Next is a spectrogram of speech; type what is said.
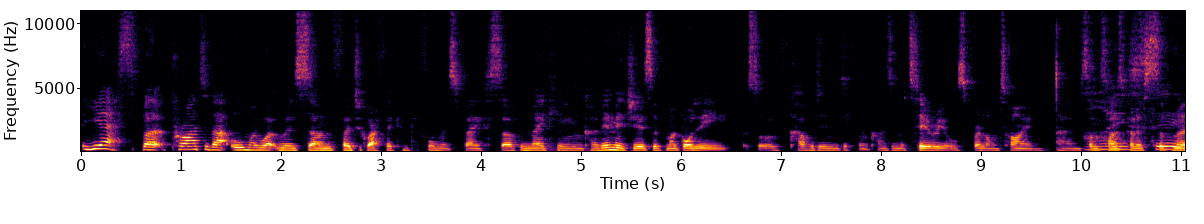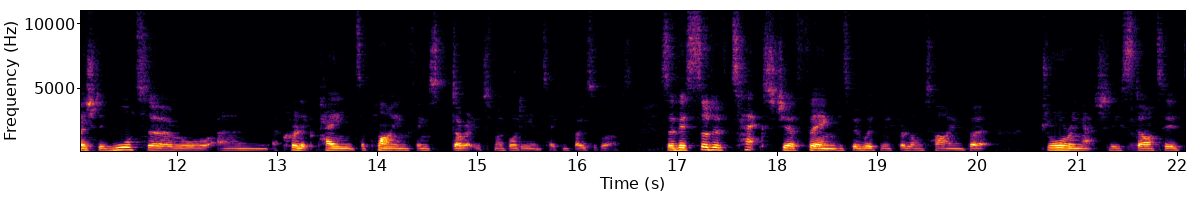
Yes, but prior to that, all my work was um, photographic and performance based. So I've been making kind of images of my body, sort of covered in different kinds of materials for a long time. Um, sometimes I kind of see. submerged in water or um, acrylic paint, applying things directly to my body and taking photographs. So this sort of texture thing has been with me for a long time, but drawing actually started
